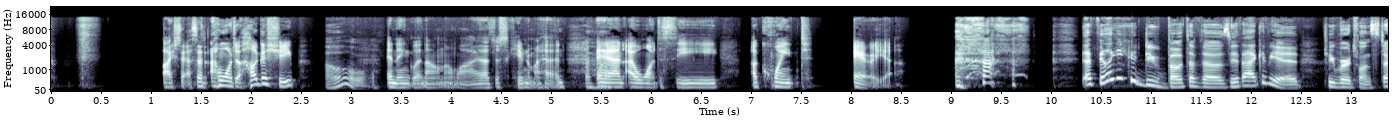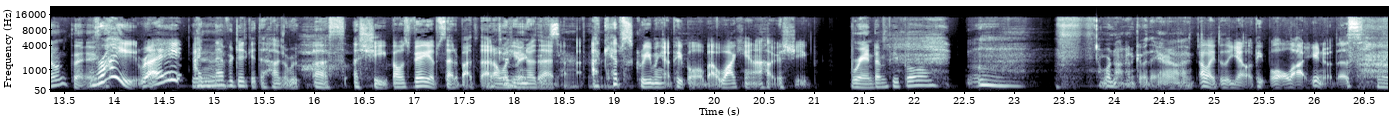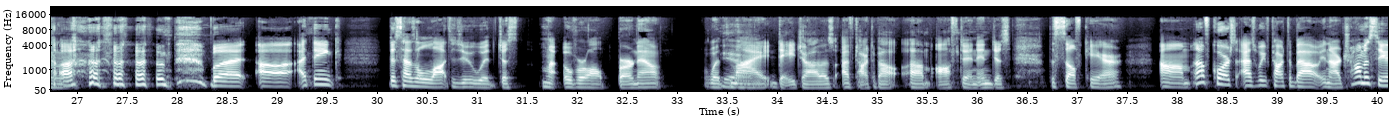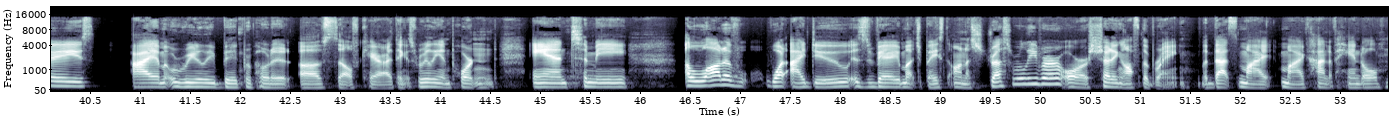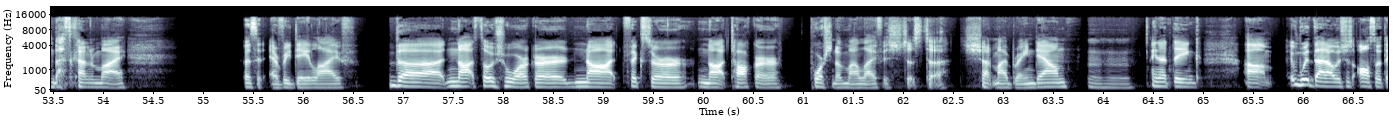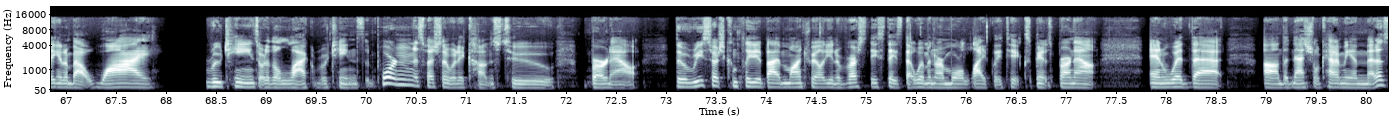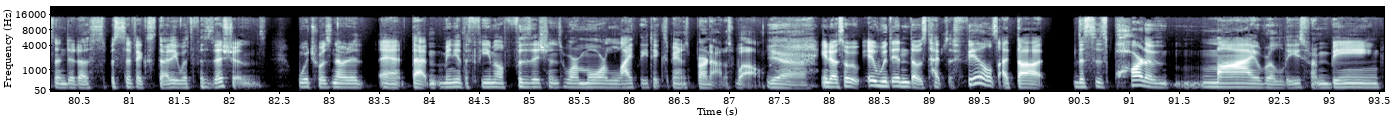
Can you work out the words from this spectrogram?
Actually, I said I want to hug a sheep Oh. in England. I don't know why that just came to my head. Uh-huh. And I want to see a quaint area. I feel like you could do both of those. Yeah, that could be a two birds, one stone thing. Right, right. I never did get to hug a sheep. I was very upset about that. I could want you to know that. happen. I kept screaming at people about why can't I hug a sheep. Random people. Mm. We're not going to go there. I, I like to yell at people a lot. You know this. Hmm. but uh, I think this has a lot to do with just my overall burnout with Yeah. my day job, as I've talked about um, often, and just the self care. Um, and of course, as we've talked about in our trauma series, I am a really big proponent of self care. I think it's really important. And to me, a lot of what I do is very much based on a stress reliever or shutting off the brain. Like, That's my my kind of handle. That's kind of my was it everyday life. The not social worker, not fixer, not talker portion of my life is just to shut my brain down. Mm-hmm. And I think um, with that, I was just also thinking about why routines or the lack of routines is important, especially when it comes to burnout. The research completed by Montreal University states that women are more likely to experience burnout. And with that, um, the National Academy of Medicine did a specific study with physicians, which was noted uh, that many of the female physicians were more likely to experience burnout as well. Yeah. You know, so it, within those types of fields, I thought this is part of my release from being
